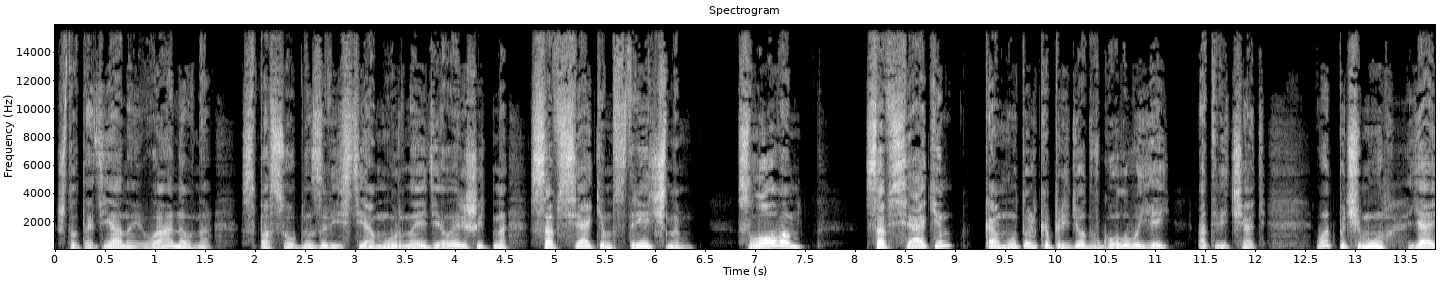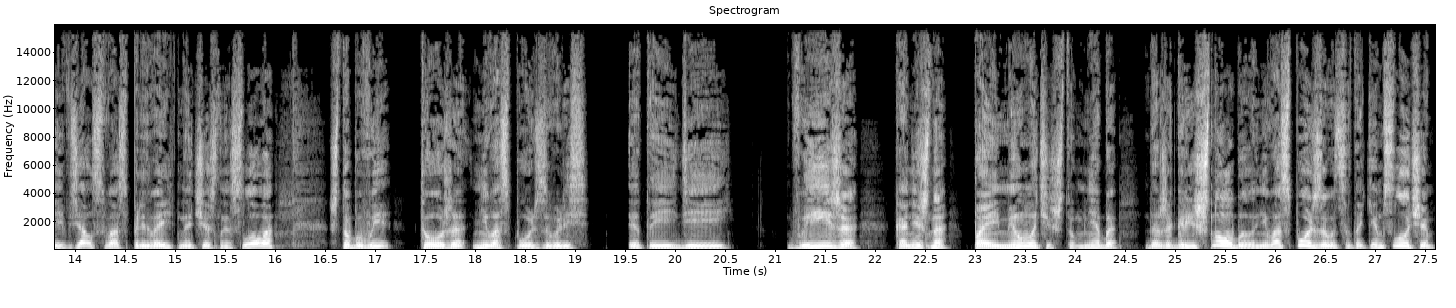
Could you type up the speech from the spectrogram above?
что Татьяна Ивановна способна завести амурное дело решительно со всяким встречным. Словом, со всяким, кому только придет в голову ей отвечать. Вот почему я и взял с вас предварительное честное слово, чтобы вы тоже не воспользовались этой идеей. Вы же, конечно, поймете, что мне бы даже грешно было не воспользоваться таким случаем,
